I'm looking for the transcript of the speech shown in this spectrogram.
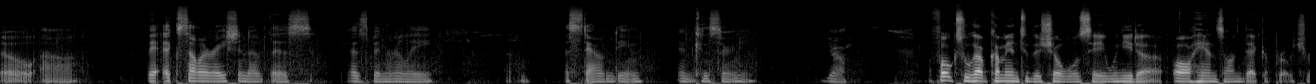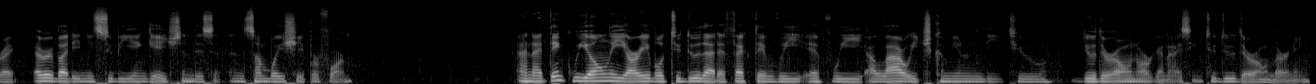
So uh, the acceleration of this has been really um, astounding and concerning. Yeah. Folks who have come into the show will say we need a all hands on deck approach, right? Everybody needs to be engaged in this in some way, shape, or form. And I think we only are able to do that effectively if we allow each community to do their own organizing, to do their own learning.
